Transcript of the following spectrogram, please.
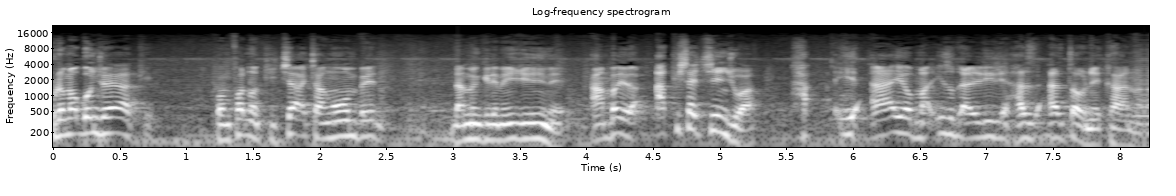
kuna magonjwa yake kwa mfano kichaa cha ng'ombe na mengine mengine ambayo akishachinjwa hayo hizo dalili hazitaonekana.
